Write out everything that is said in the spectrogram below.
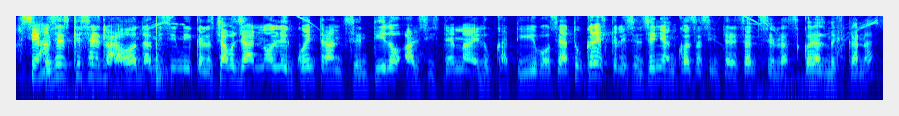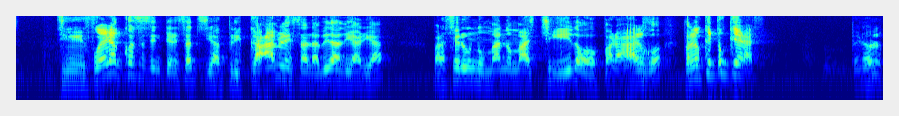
O sea, Pues es que esa es la onda, mi Simi, que los chavos ya no le encuentran sentido al sistema educativo. O sea, ¿tú crees que les enseñan cosas interesantes en las escuelas mexicanas? Si fueran cosas interesantes y aplicables a la vida diaria, para ser un humano más chido o para algo, para lo que tú quieras. Pero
